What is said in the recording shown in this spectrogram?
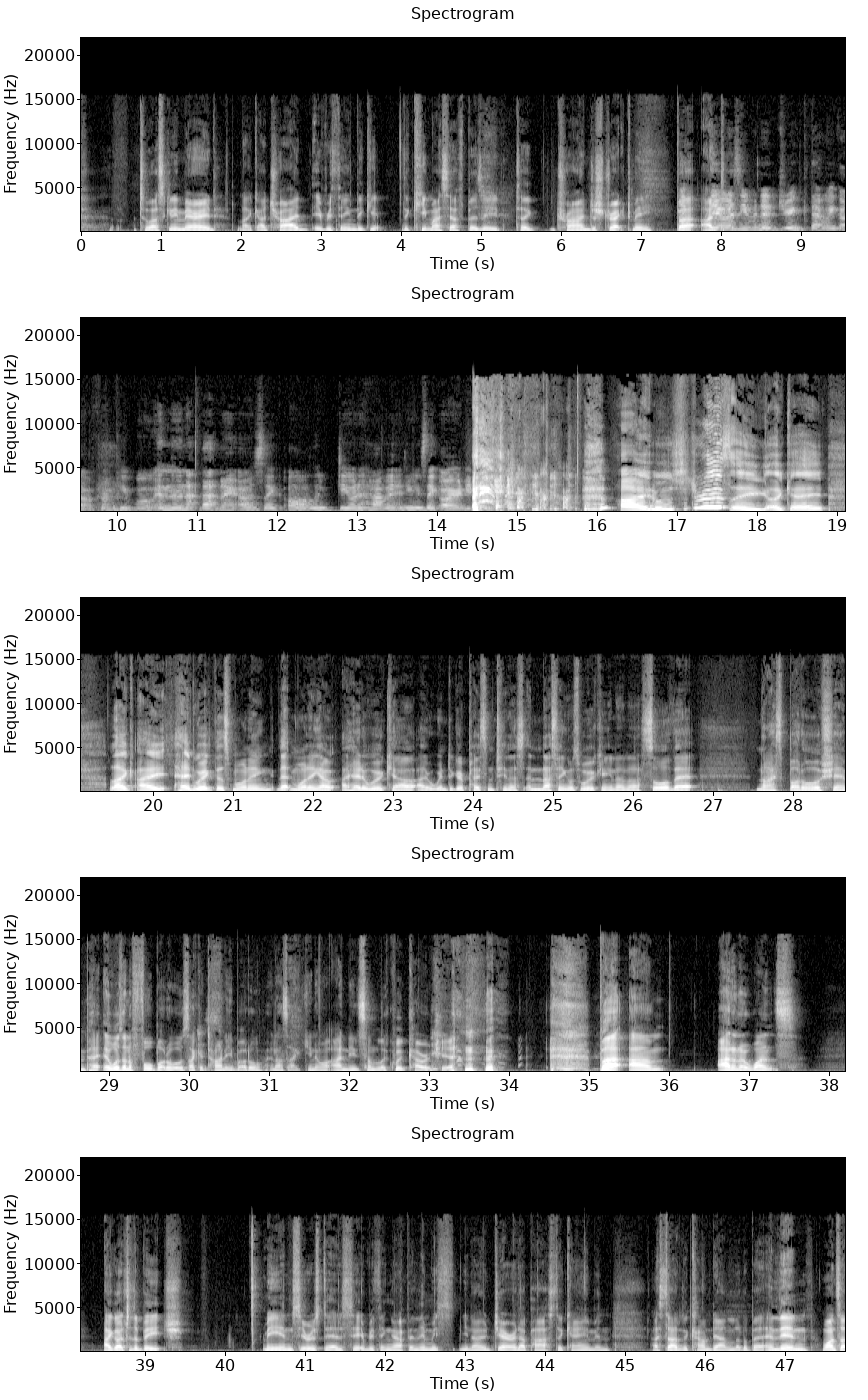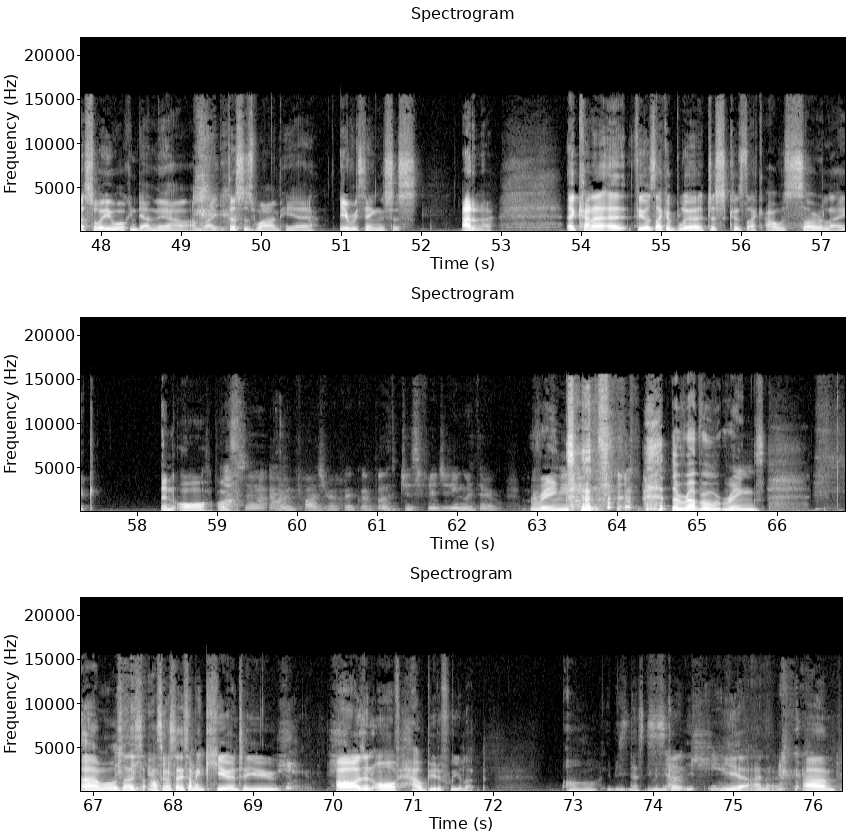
to us getting married. Like, I tried everything to get to keep myself busy to try and distract me. But I there was even a drink that we got from people, and then that, that night I was like, "Oh, Luke, do you want to have it?" And he was like, "Oh, I already. I was stressing, okay? Like, I had work this morning. That morning, I, I had a workout. I went to go play some tennis, and nothing was working. And I saw that nice bottle of champagne. It wasn't a full bottle, it was like a tiny bottle. And I was like, you know what? I need some liquid courage here. but, um, I don't know. Once I got to the beach, me and Sarah's dad set everything up, and then we, you know, Jared, our pastor, came and I started to calm down a little bit. And then once I saw you walking down the aisle, I'm like, this is why I'm here. Everything's just, I don't know. It kind of it feels like a blur just because, like, I was so, like, in awe of also, I want to pause real quick. We're both just fidgeting with our, our rings, the rubber rings. Um, what was I? I was gonna say something cute until you. Oh, I was in awe of how beautiful you looked. Oh, you mean that's you mean to So go? cute. Yeah, I know. Um,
